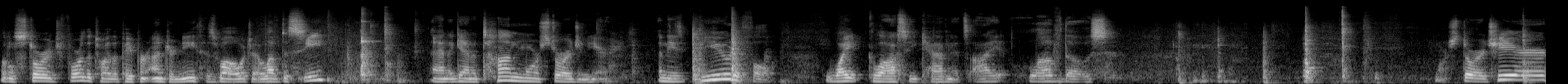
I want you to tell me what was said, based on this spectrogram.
little storage for the toilet paper underneath as well, which I love to see. And again, a ton more storage in here. And these beautiful white glossy cabinets. I love those. More storage here.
